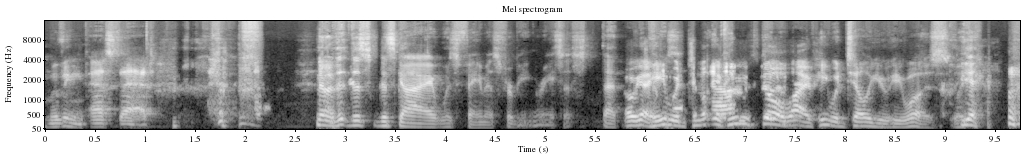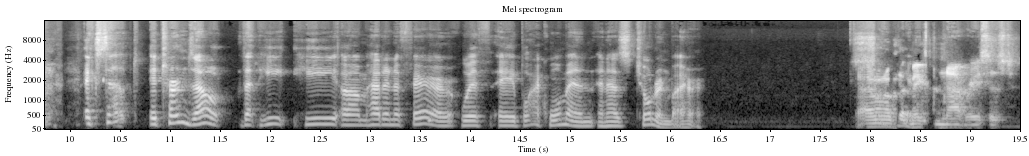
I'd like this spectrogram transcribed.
moving past that, No, th- this this guy was famous for being racist. That Oh yeah, he would tell if he was still alive, he would tell you he was. Like, yeah. Except it turns out that he he um had an affair with a black woman and has children by her. I don't know if that makes him not racist.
